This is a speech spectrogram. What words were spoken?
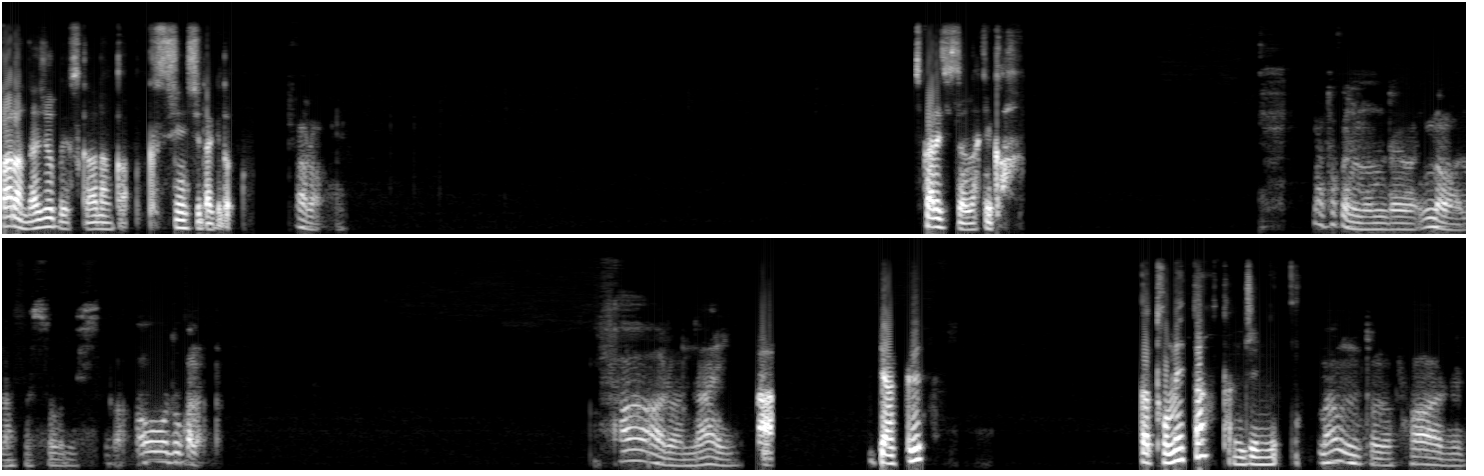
バラン大丈夫ですか？なんか、屈伸してたけど。あら。疲れてただけか。まあ、特に問題は今はなさそうですが。おー、どうかな。ファールはない。逆？が止めた？単純に。マウントのファール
